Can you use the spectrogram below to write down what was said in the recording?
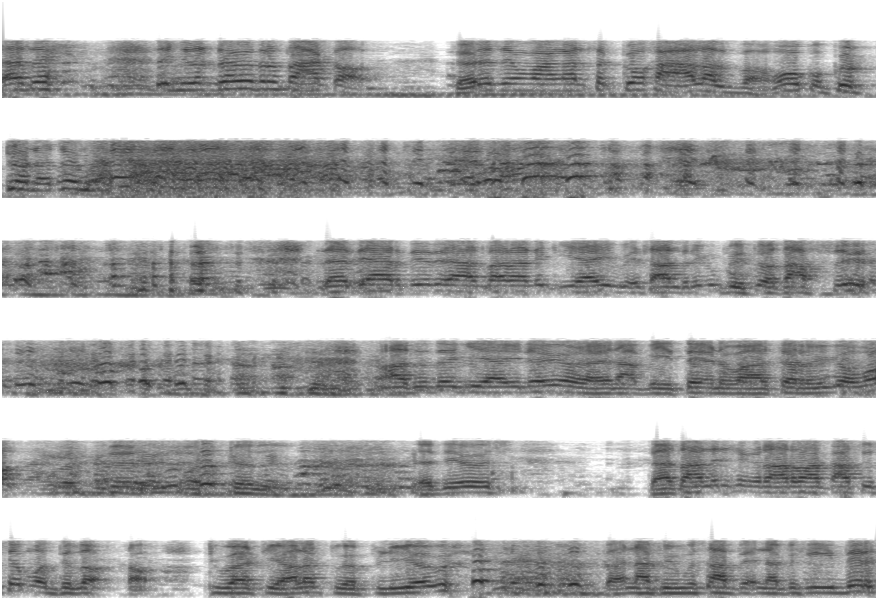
Nanti, saya nyelek terus takut. Dari saya mangan sego halal, Bang. Oh, kegodon aja. Nanti artinya antara nih kiai be santri ku beda tafsir. Maksudnya kiai ini ya enak pitik no wajar iki apa? Modul. Jadi wis Lah santri sing ora kasusnya mau delok tok. Dua dialog dua beliau. Kok Nabi Musa Nabi Khidir.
